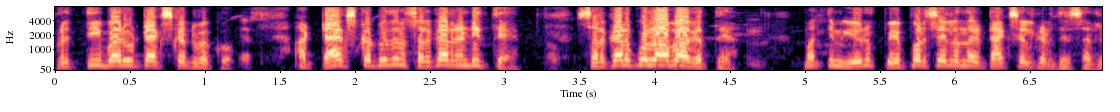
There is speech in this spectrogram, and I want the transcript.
ಪ್ರತಿ ಬಾರಿಯೂ ಟ್ಯಾಕ್ಸ್ ಕಟ್ಟಬೇಕು ಆ ಟ್ಯಾಕ್ಸ್ ಕಟ್ಟೋದ್ರೆ ಸರ್ಕಾರ ನಡೀತೆ ಸರ್ಕಾರಕ್ಕೂ ಲಾಭ ಆಗುತ್ತೆ. ಮತ್ತು ನಿಮ್ಗೆ ಏನು ಪೇಪರ್ ಸೇಲ್ ಅಂದಾಗ ಟ್ಯಾಕ್ಸ್ ಎಲ್ಲಿ ಕಟ್ತೀರಿ ಸರ್.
